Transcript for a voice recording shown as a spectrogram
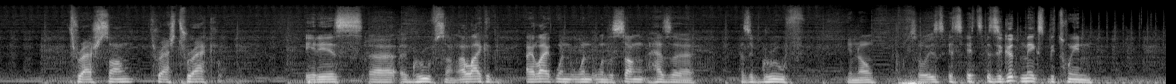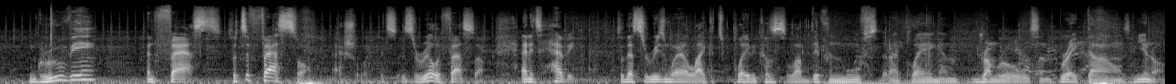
thrash song, thrash track. It is uh, a groove song. I like it. I like when, when, when the song has a has a groove, you know. So it's it's it's, it's a good mix between groovy and fast. So it's a fast song actually. It's it's a really fast song and it's heavy. So that's the reason why I like it to play because it's a lot of different moves that I'm playing and drum rolls and breakdowns and you know.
